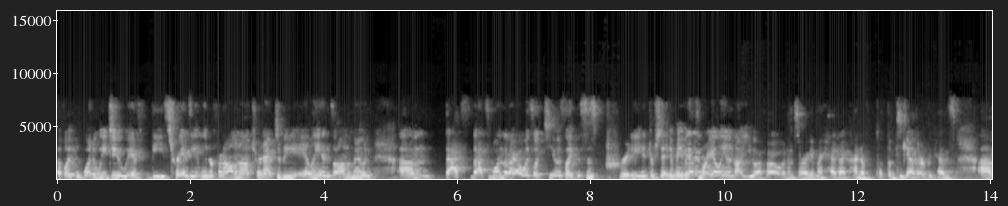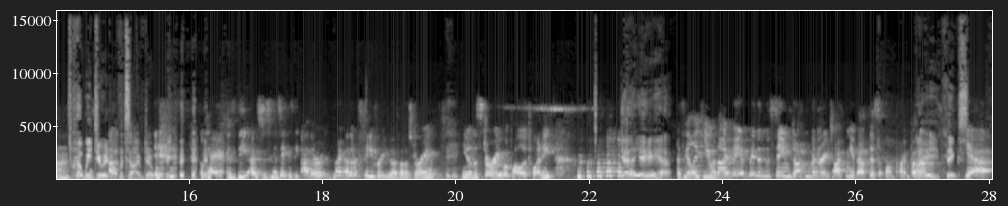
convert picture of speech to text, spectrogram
of like, what do we do if these transient lunar phenomena turn out to be aliens on the moon? Um, that's that's one that I always look to is like this is pretty interesting, and maybe that's more alien and not UFO. And I'm sorry, in my head I kind of put them together because um, we do it all the time, don't we? okay, because the I was just gonna say because the other my other favorite UFO story, mm-hmm. you know the story of Apollo 20. yeah, yeah, yeah, yeah. I feel like you and I may have been in the same documentary talking about this at one point, but um, I think so. Yeah,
